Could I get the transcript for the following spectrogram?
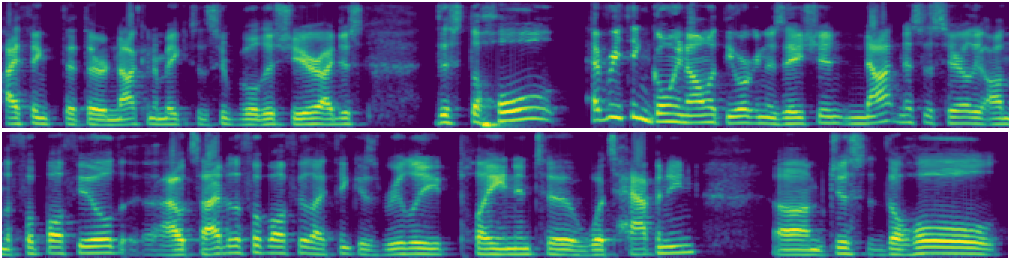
I think that they're not going to make it to the Super Bowl this year. I just, this, the whole, everything going on with the organization, not necessarily on the football field, outside of the football field, I think is really playing into what's happening. Um, just the whole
